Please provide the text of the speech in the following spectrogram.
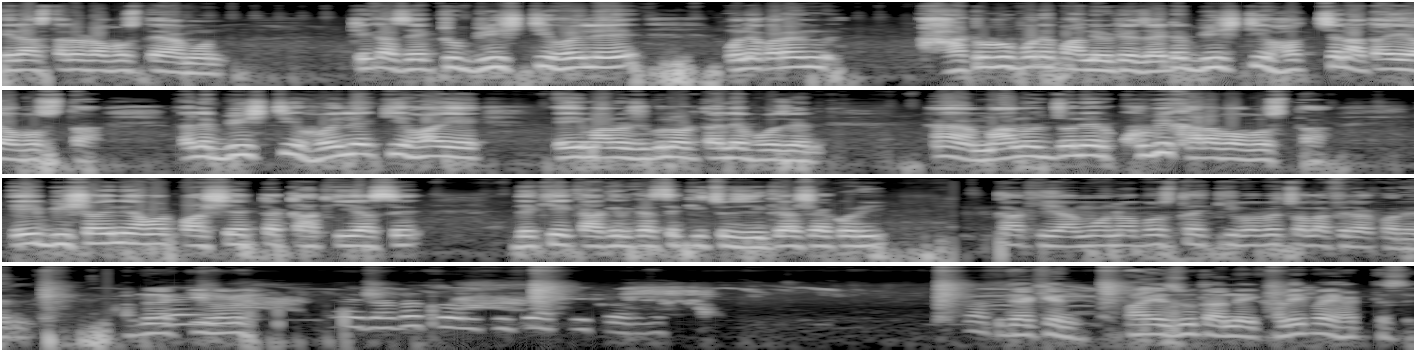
এই রাস্তাটার অবস্থা এমন। ঠিক আছে একটু বৃষ্টি হইলে মনে করেন হাঁটুর উপরে পানি উঠে যায়। এটা বৃষ্টি হচ্ছে না তাই এই অবস্থা। তাহলে বৃষ্টি হইলে কি হয় এই মানুষগুলোর তাহলে বোঝেন। হ্যাঁ মানুষজনের খুবই খারাপ অবস্থা। এই বিষয় নিয়ে আমার পাশে একটা কাকি আছে। দেখি কাকির কাছে কিছু জিজ্ঞাসা করি। কাকি এমন অবস্থায় কীভাবে চলাফেরা করেন? আপনারা কীভাবে এইভাবে চলতেছে দেখেন পায়ে জুতা নেই খালি পায়ে হাঁটতেছে।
